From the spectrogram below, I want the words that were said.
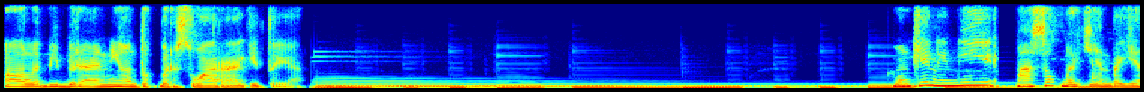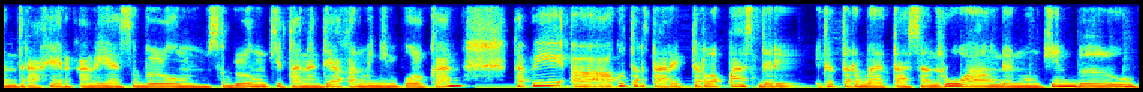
uh, lebih berani untuk bersuara gitu ya. Mungkin ini masuk bagian-bagian terakhir kali ya sebelum sebelum kita nanti akan menyimpulkan. Tapi uh, aku tertarik terlepas dari keterbatasan ruang dan mungkin belum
